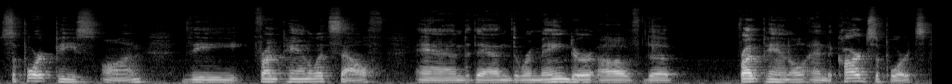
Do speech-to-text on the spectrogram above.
support piece on the front panel itself and then the remainder of the front panel and the card supports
